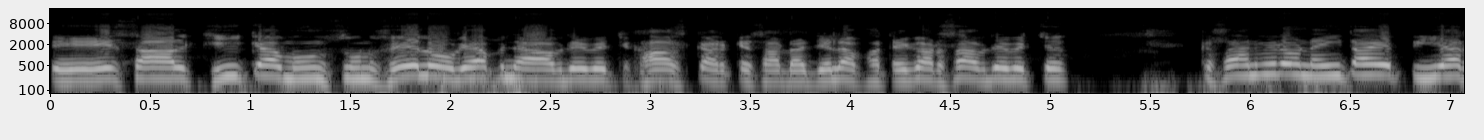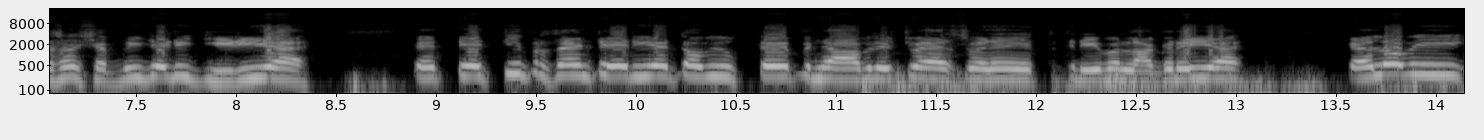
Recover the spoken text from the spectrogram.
ਤੇ ਇਸ ਸਾਲ ਠੀਕ ਹੈ, ਮੌਨਸੂਨ ਫੇਲ ਹੋ ਗਿਆ ਪੰਜਾਬ ਦੇ ਵਿੱਚ, ਖਾਸ ਕਰਕੇ ਸਾਡਾ ਜ਼ਿਲ੍ਹਾ ਫਤਿਹਗੜ੍ਹ ਸਾਹਿਬ ਦੇ ਵਿੱਚ। ਕਿਸਾਨ ਵੀਰੋ, ਨਹੀਂ ਤਾਂ ਇਹ ਪੀਆਰ 126 ਜਿਹੜੀ ਜੀਰੀ ਹੈ ਇਹ 33% ਏਰੀਏ ਤੋਂ ਵੀ ਉੱਤੇ ਪੰਜਾਬ ਦੇ ਵਿੱਚ ਇਸ ਵੇਲੇ ਤਕਰੀਬਨ ਲੱਗ ਰਹੀ ਹੈ। ਕਹਿ ਲਓ ਵੀ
